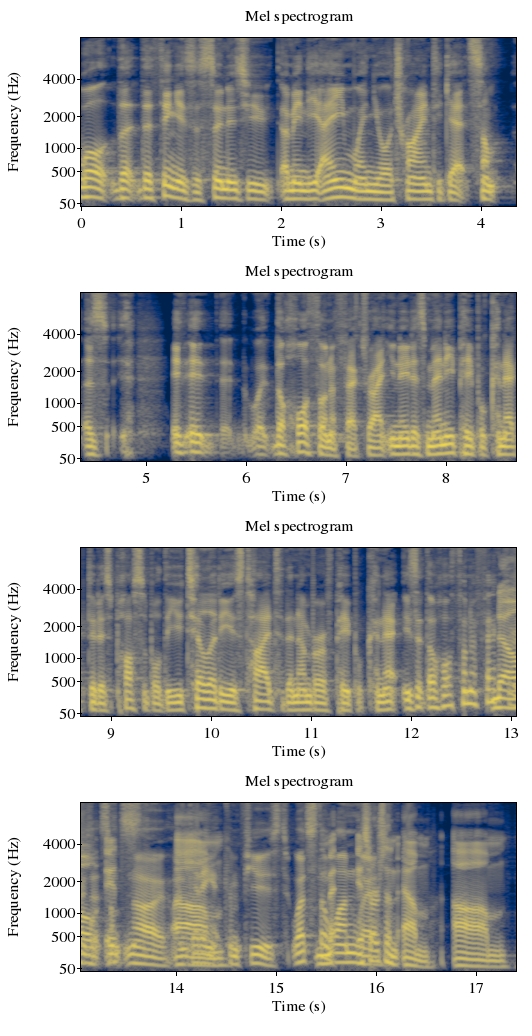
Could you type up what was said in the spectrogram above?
Well, the the thing is, as soon as you, I mean, the aim when you're trying to get some as it, it the Hawthorne effect, right? You need as many people connected as possible. The utility is tied to the number of people connect. Is it the Hawthorne effect? No, it some- it's, no. I'm getting um, it confused. What's the Me- one it where starts with an M. Um,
